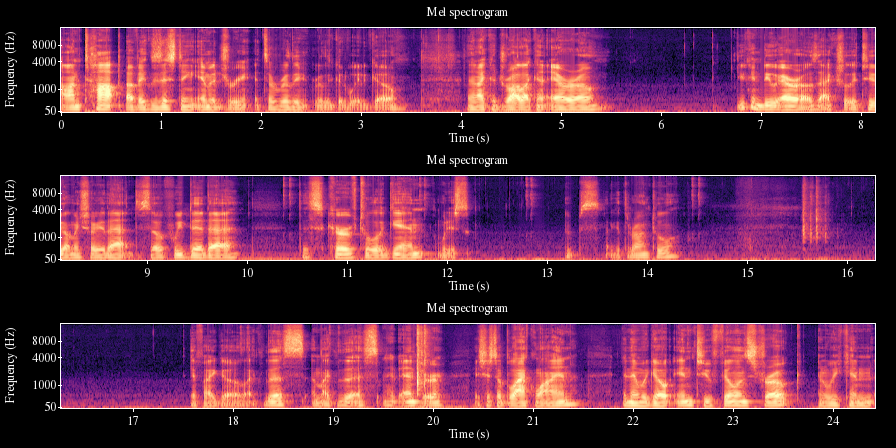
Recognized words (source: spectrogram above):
on top of existing imagery. It's a really, really good way to go. And I could draw like an arrow. You can do arrows actually too. Let me show you that. So if we did uh, this curve tool again, we just, oops, I get the wrong tool. If I go like this and like this and hit enter, it's just a black line. And then we go into fill and stroke and we can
